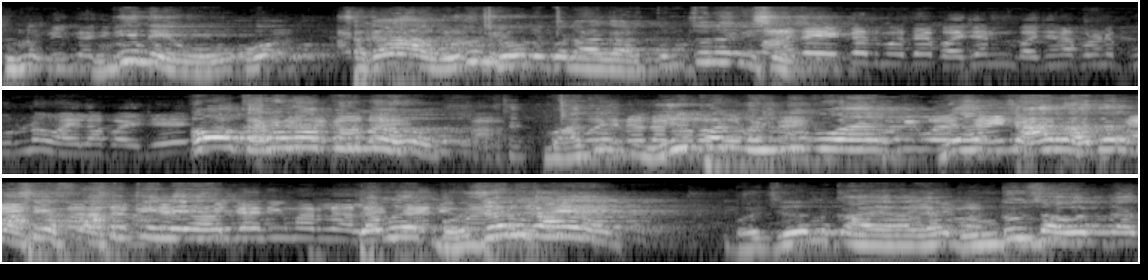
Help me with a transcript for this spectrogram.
तुम्ही तुम्ही नाही हो. सगळा आवडून घेऊ नको ना अंगार तुमचं नाही माझं विषय एकच मत आहे भजन भजनाप्रमाणे पूर्ण व्हायला पाहिजे हो करा ना भजनाचं काम पूर्ण आहे. हो. हा. माझं भजनाचं मी पण पूर्ण भजनी आहे. बुवा आहे मी आज चार हजार मारला, काम केले यार. त्यामुळे भजन. काय आहे भजन काय आहे ह्या गुंडू सावंतात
